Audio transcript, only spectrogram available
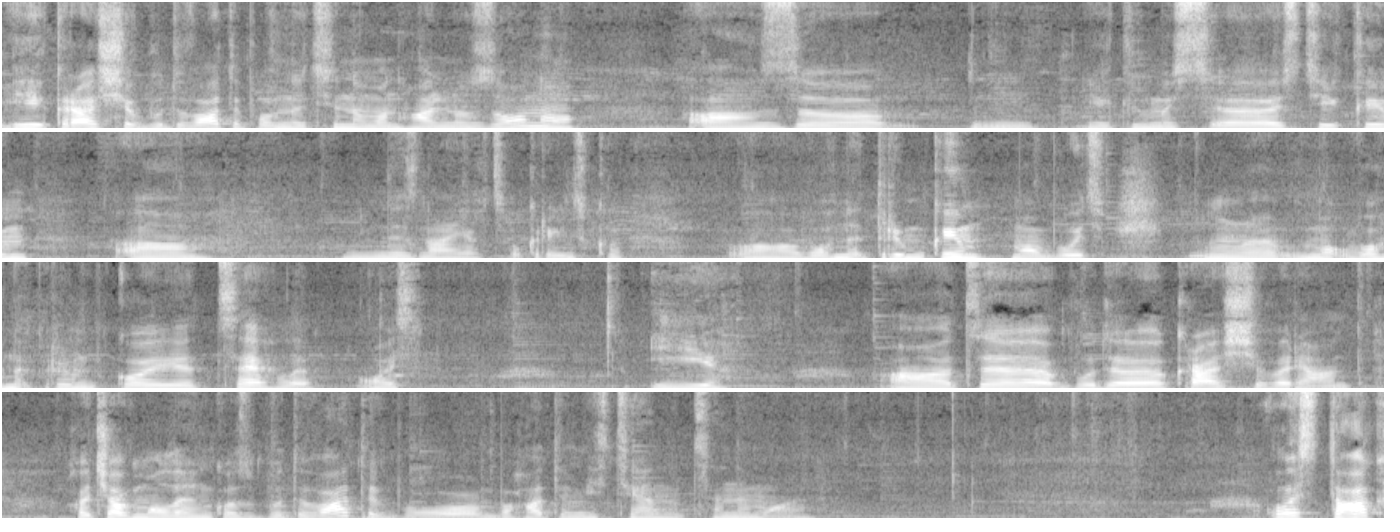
і краще будувати повноцінну мангальну зону з якимось е, стійким, не знаю, як це українською, вогнетримким, мабуть, вогнетримкої цегли. Ось. І це буде кращий варіант. Хоча б маленько збудувати, бо багато місця на це немає. Ось так.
